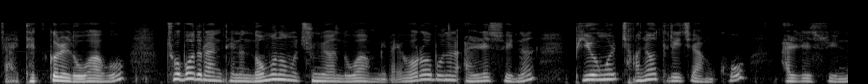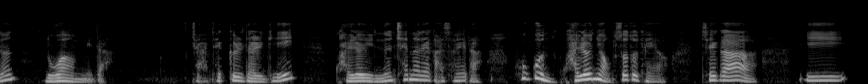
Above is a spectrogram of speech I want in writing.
자, 댓글 노하우. 초보들한테는 너무너무 중요한 노하우입니다. 여러분을 알릴 수 있는 비용을 전혀 들이지 않고 알릴 수 있는 노하우입니다. 자, 댓글 달기 관련 있는 채널에 가서 해라. 혹은 관련이 없어도 돼요. 제가 이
